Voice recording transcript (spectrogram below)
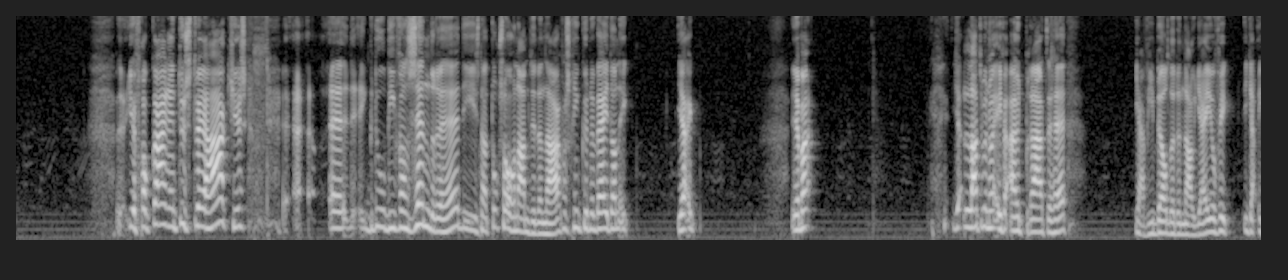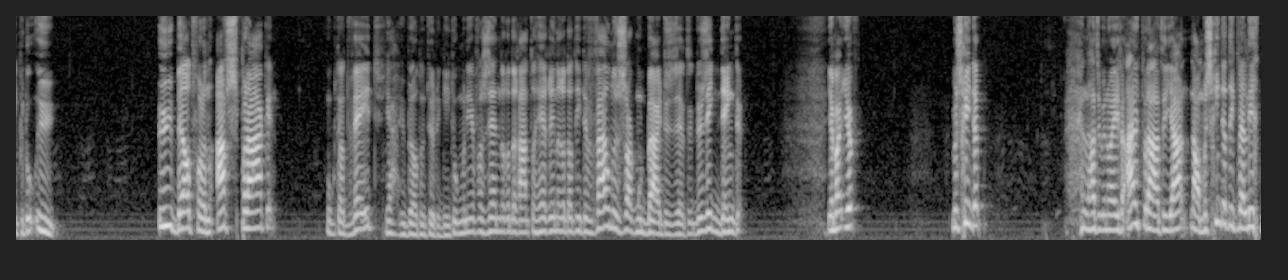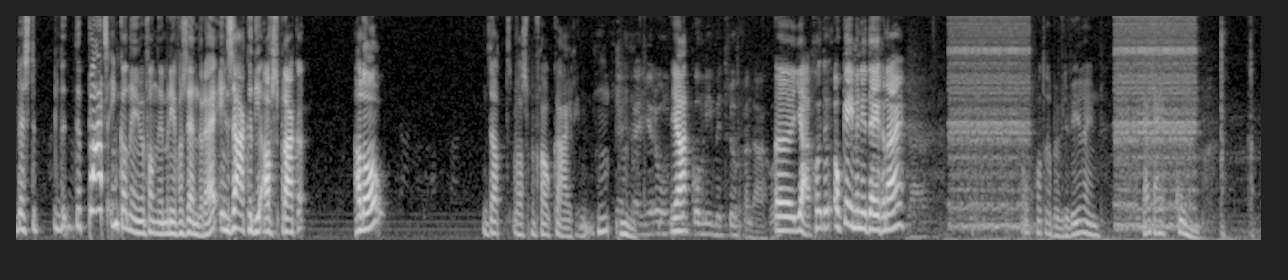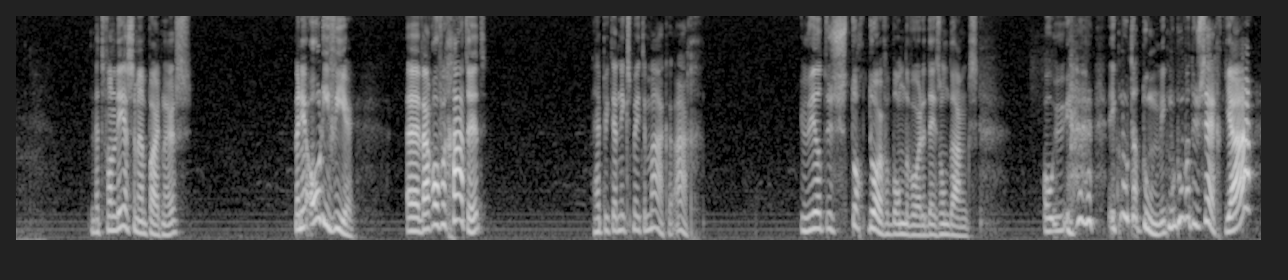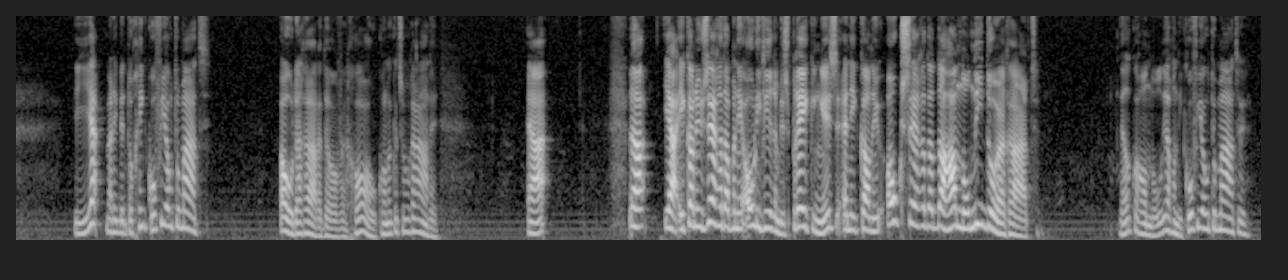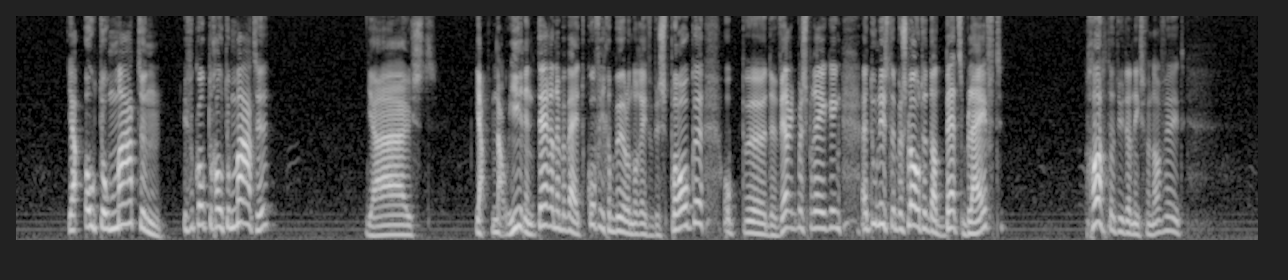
Juffrouw Karin, tussen twee haakjes. Eh, eh, ik bedoel, die van Zenderen, hè, die is nou toch zogenaamd in Den Haag. Misschien kunnen wij dan... Ik, ja, ik... Ja, maar... Ja, laten we nou even uitpraten, hè. Ja, wie belde er nou? Jij of ik? Ja, ik bedoel u. U belt voor een afspraak. Hoe ik dat weet? Ja, u belt natuurlijk niet om meneer Van Zenderen eraan te herinneren dat hij de vuilniszak moet buiten zetten. Dus ik denk... Dat... Ja, maar je... Misschien dat... Laten we nou even uitpraten, ja. Nou, misschien dat ik wellicht best de, de, de plaats in kan nemen van de meneer Van Zenderen, hè. In zaken die afspraken... Hallo? Dat was mevrouw Karin. Jeroen, Ja. ik kom niet meer terug vandaag hoor. Eh, ja, goed. Oké, meneer Degenaar. Oh god, daar hebben we er weer een. Ja, ja, kom. Met Van Leersum en partners. Meneer Olivier, eh, waarover gaat het? Heb ik daar niks mee te maken? Ach. U wilt dus toch doorverbonden worden, desondanks. Oh, u... ik moet dat doen. Ik moet doen wat u zegt, ja? Ja, maar ik ben toch geen koffieautomaat? Oh, daar gaat het over. Goh, hoe kon ik het zo raden? Ja, nou, ja, ik kan u zeggen dat meneer Olivier in bespreking is. En ik kan u ook zeggen dat de handel niet doorgaat. Welke handel? Ja, van die koffieautomaten. Ja, automaten. U verkoopt toch automaten? Juist. Ja, nou, hier intern hebben wij het koffiegebeuren nog even besproken op eh, de werkbespreking. En toen is er besloten dat Bets blijft. Goh, dat u daar niks van af weet.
